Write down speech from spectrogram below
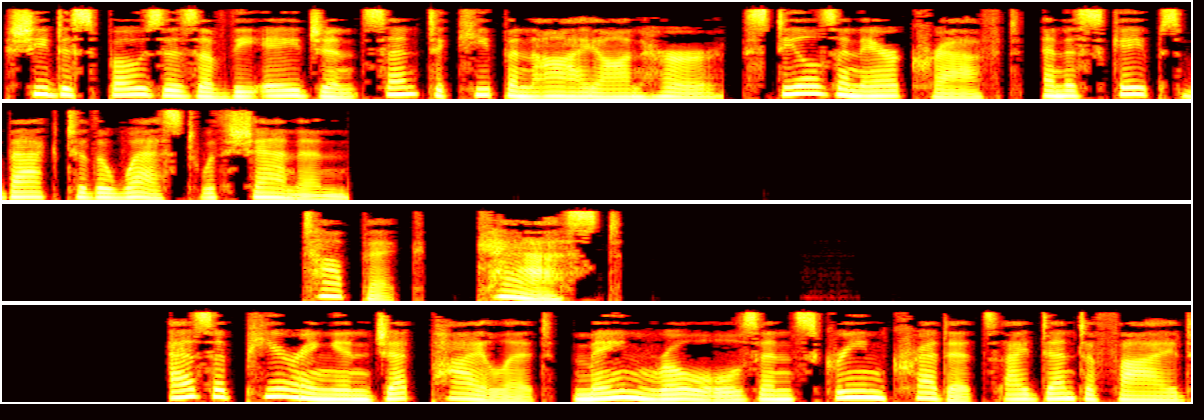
she disposes of the agent sent to keep an eye on her, steals an aircraft, and escapes back to the West with Shannon. Topic Cast. As appearing in Jet Pilot, main roles and screen credits identified.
